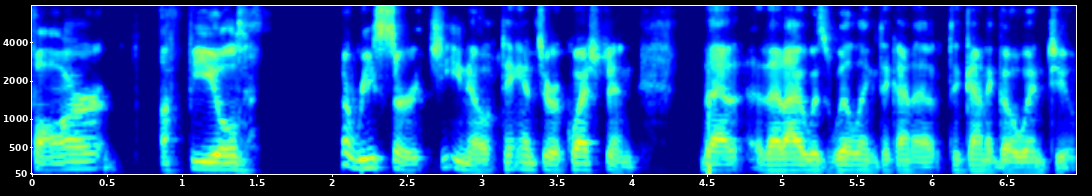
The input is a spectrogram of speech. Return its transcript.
far afield research, you know, to answer a question that that I was willing to kind of to kind of go into.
